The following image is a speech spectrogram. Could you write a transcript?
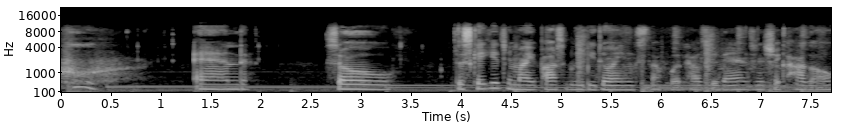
Whew. And so the skate kitchen might possibly be doing stuff with House of Vans in Chicago.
